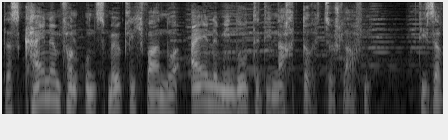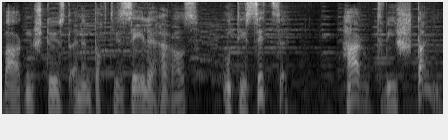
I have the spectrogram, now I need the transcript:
dass keinem von uns möglich war, nur eine Minute die Nacht durchzuschlafen. Dieser Wagen stößt einem doch die Seele heraus. Und die Sitze, hart wie Stein.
